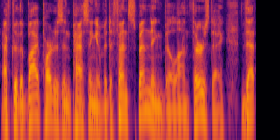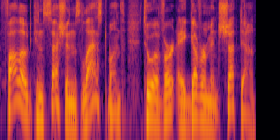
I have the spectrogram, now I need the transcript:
after the bipartisan passing of a defense spending bill on Thursday that followed concessions last month to avert a government shutdown,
